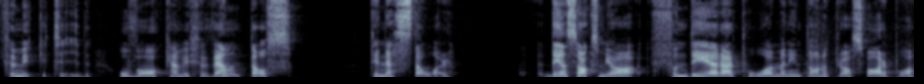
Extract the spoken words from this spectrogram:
för mycket tid? Och vad kan vi förvänta oss till nästa år? Det är en sak som jag funderar på men inte har något bra svar på.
